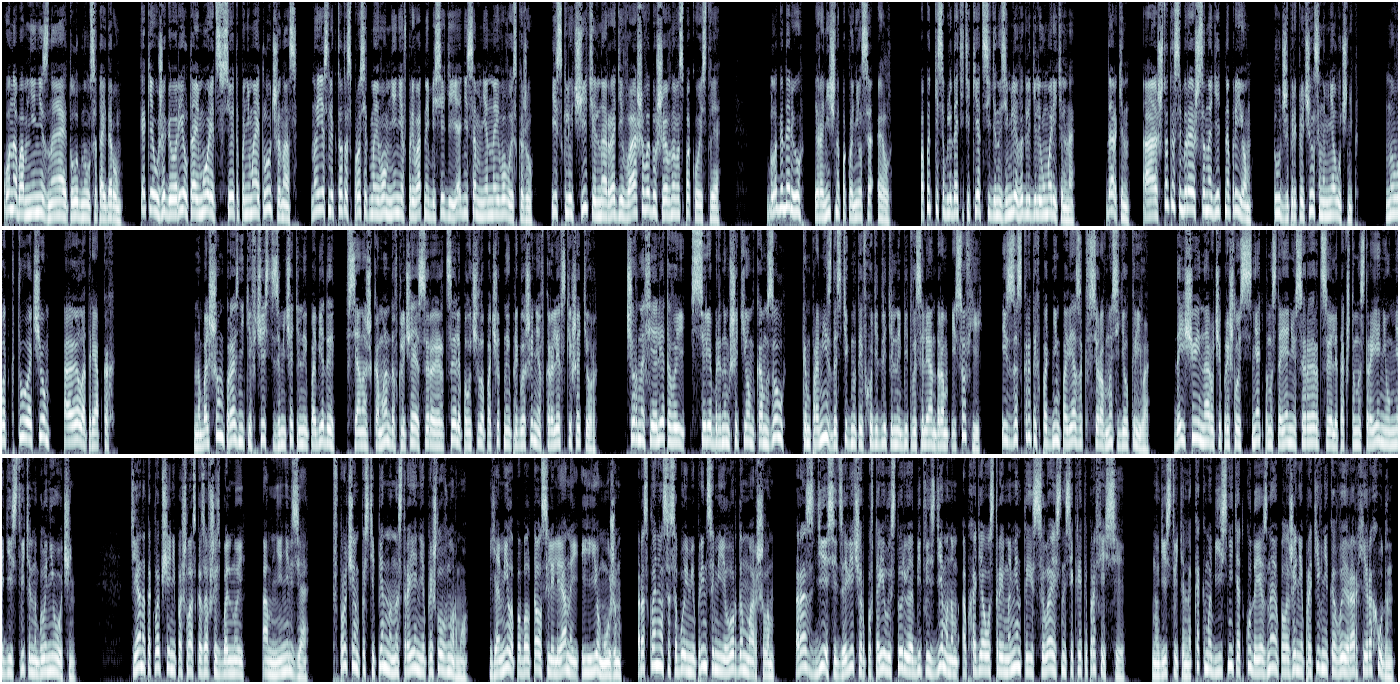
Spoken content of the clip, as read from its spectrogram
«Он обо мне не знает», — улыбнулся Тайдарум. Как я уже говорил, тайморец все это понимает лучше нас, но если кто-то спросит моего мнения в приватной беседе, я, несомненно, его выскажу. Исключительно ради вашего душевного спокойствия. Благодарю, иронично поклонился Эл. Попытки соблюдать этикет, сидя на земле, выглядели уморительно. Даркин, а что ты собираешься надеть на прием? Тут же переключился на меня лучник. Ну вот кто о чем, а Эл о тряпках. На большом празднике в честь замечательной победы вся наша команда, включая сэра Эрцеля, получила почетные приглашения в королевский шатер. Черно-фиолетовый с серебряным шитьем камзол, компромисс, достигнутый в ходе длительной битвы с Элеандром и Софьей, из-за скрытых под ним повязок все равно сидел криво. Да еще и наручи пришлось снять по настоянию сэра Эрцеля, так что настроение у меня действительно было не очень. Тиана так вообще не пошла, сказавшись больной, а мне нельзя. Впрочем, постепенно настроение пришло в норму. Я мило поболтал с Лилианой и ее мужем, раскланялся с обоими принцами и лордом-маршалом. Раз десять за вечер повторил историю о битве с демоном, обходя острые моменты и ссылаясь на секреты профессии. Но действительно, как им объяснить, откуда я знаю положение противника в иерархии Рахуден?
